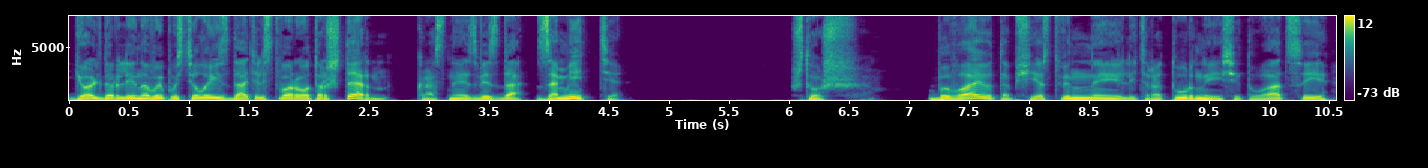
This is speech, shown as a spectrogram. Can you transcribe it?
Гёльдерлина выпустило издательство «Роттерштерн», Красная звезда, заметьте. Что ж, бывают общественные, литературные ситуации,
